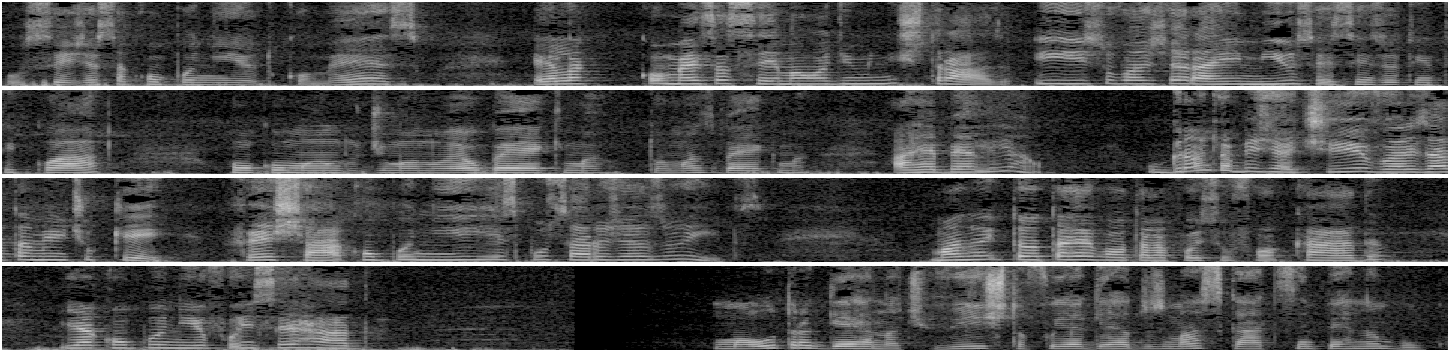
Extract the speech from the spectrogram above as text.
ou seja, essa companhia do comércio, ela começa a ser mal administrada. E isso vai gerar em 1684, com o comando de Manuel Beckman, Thomas Beckman, a rebelião. O grande objetivo era exatamente o quê? Fechar a companhia e expulsar os jesuítas. Mas, no entanto, a revolta ela foi sufocada e a companhia foi encerrada. Uma outra guerra nativista foi a Guerra dos Mascates em Pernambuco,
